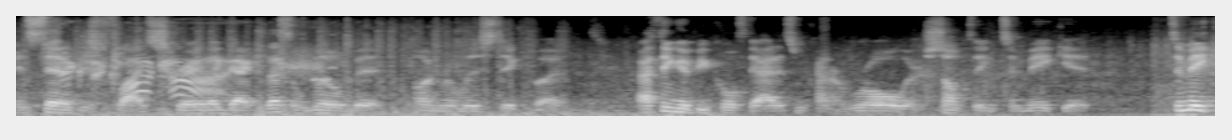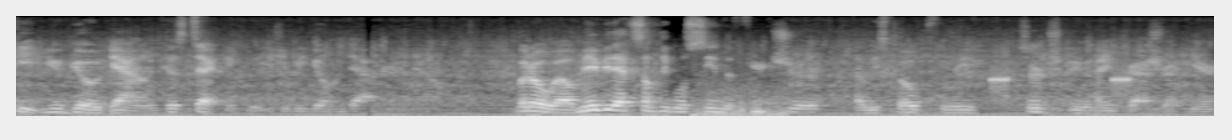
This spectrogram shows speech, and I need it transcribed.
instead of just fly straight like that, because that's a little bit unrealistic, but I think it'd be cool if they added some kind of roll or something to make it to make it you go down, because technically you should be going down right now. But oh well, maybe that's something we'll see in the future, at least hopefully. So we're just crash right here.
